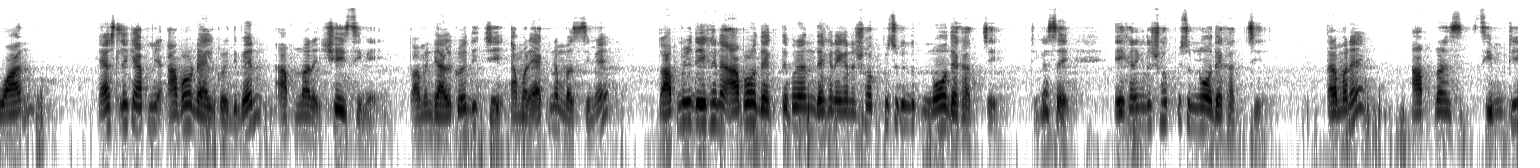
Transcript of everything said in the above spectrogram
one hash লিখে আপনি আবারও ডায়াল করে দিবেন আপনার সেই সিমে তো আমি ডায়াল করে দিচ্ছি, আমার এক নম্বর সিমে তো আপনি যদি এখানে আবারও দেখতে পারেন, দেখেন এখানে সব কিছু কিন্তু নো দেখাচ্ছে, ঠিক আছে? এখানে কিন্তু সব কিছু নো দেখাচ্ছে। তার মানে আপনার সিমটি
